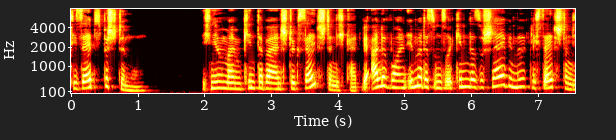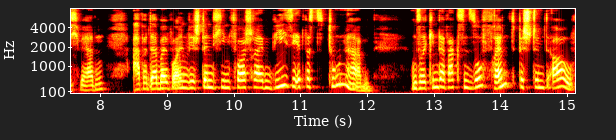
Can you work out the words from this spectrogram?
die Selbstbestimmung. Ich nehme meinem Kind dabei ein Stück Selbstständigkeit. Wir alle wollen immer, dass unsere Kinder so schnell wie möglich selbstständig werden, aber dabei wollen wir ständig ihnen vorschreiben, wie sie etwas zu tun haben. Unsere Kinder wachsen so fremdbestimmt auf,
